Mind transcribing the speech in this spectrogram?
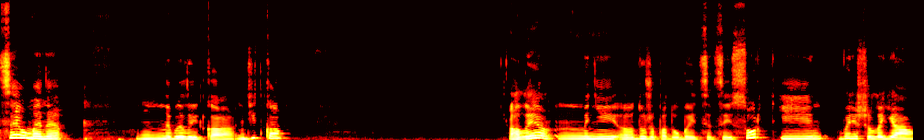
Це у мене невелика дітка. Але мені е, дуже подобається цей сорт, і вирішила я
